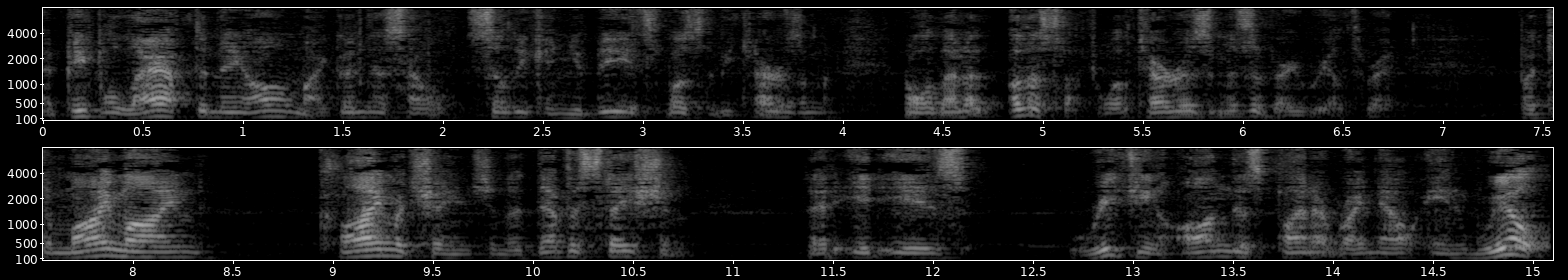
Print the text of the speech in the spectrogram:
And people laughed at me, oh my goodness, how silly can you be? It's supposed to be terrorism and all that other stuff. Well, terrorism is a very real threat. But to my mind, climate change and the devastation that it is wreaking on this planet right now and will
